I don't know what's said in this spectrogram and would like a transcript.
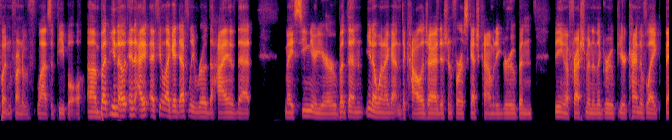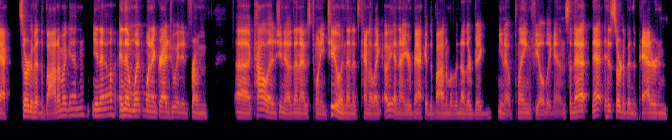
put in front of lots of people um but you know and i i feel like i definitely rode the high of that my senior year but then you know when i got into college i auditioned for a sketch comedy group and being a freshman in the group you're kind of like back sort of at the bottom again you know and then when when i graduated from uh, college, you know, then I was 22, and then it's kind of like, oh yeah, now you're back at the bottom of another big, you know, playing field again. So that that has sort of been the pattern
